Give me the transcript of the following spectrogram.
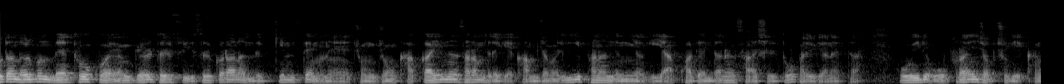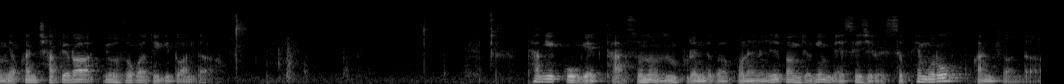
보다 넓은 네트워크와 연결될 수 있을 거라는 느낌 때문에 종종 가까이 있는 사람들에게 감정을 이입하는 능력이 약화된다는 사실도 발견했다. 오히려 오프라인 접촉이 강력한 차별화 요소가 되기도 한다. 타깃 고객 다수는 브랜드가 보내는 일방적인 메시지를 스팸으로 간주한다.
